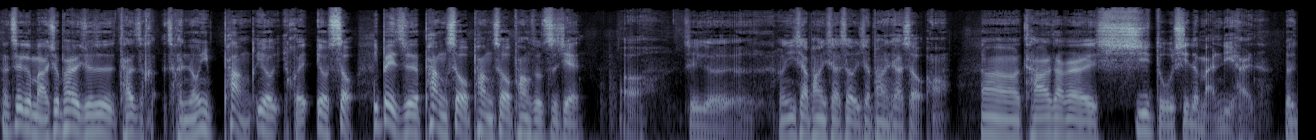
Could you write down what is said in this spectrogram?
那这个马修派瑞就是他是很很容易胖又回又瘦，一辈子胖瘦胖瘦胖瘦之间哦，这个一下胖一下瘦，一下胖一下瘦啊。那他大概吸毒吸得蛮厉害的。呃，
